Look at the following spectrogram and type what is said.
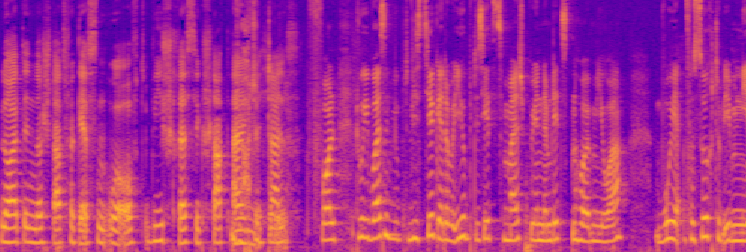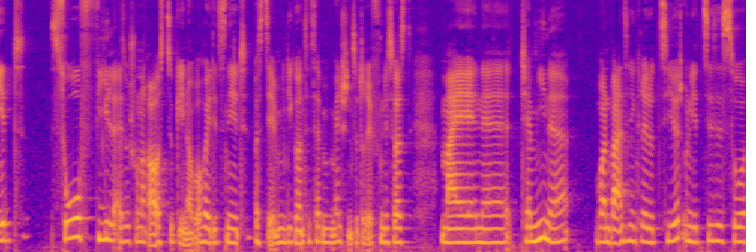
Leute in der Stadt vergessen oft, wie stressig Stadt eigentlich ja, total. ist. Voll. Du, ich weiß nicht, wie es dir geht, aber ich habe das jetzt zum Beispiel in dem letzten halben Jahr, wo ich versucht habe, eben nicht so viel, also schon rauszugehen, aber halt jetzt nicht, was der die ganze Zeit mit Menschen zu treffen. Das heißt, meine Termine waren wahnsinnig reduziert und jetzt ist es so,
